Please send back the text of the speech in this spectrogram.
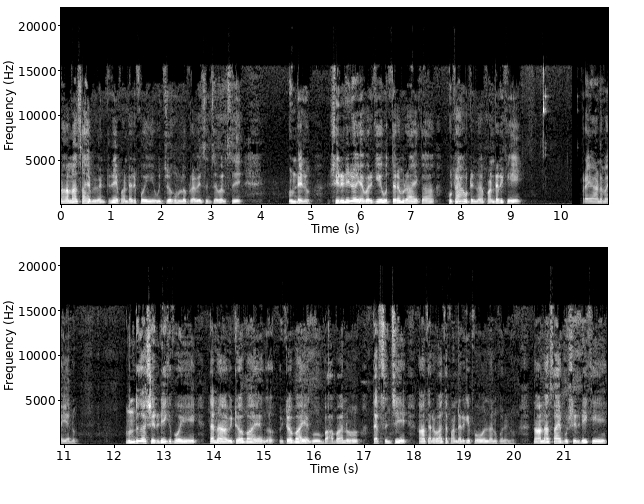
నానాసాహెబ్ వెంటనే పండరిపోయి ఉద్యోగంలో ప్రవేశించవలసి ఉండెను. షిరిడిలో ఎవరికీ ఉత్తరం రాయక హుటాహుటిన పండరికి ప్రయాణమయ్యను. ముందుగా షిరిడీకి పోయి తన విఠోబాయ విఠోబాయగు బాబాను దర్శించి ఆ తర్వాత పండరికి పోవాలనుకున్నాను నానాసాహెబ్ షిరిడీకి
